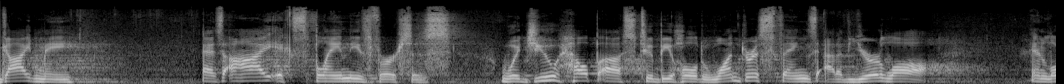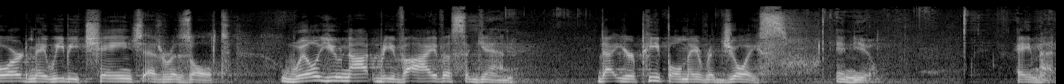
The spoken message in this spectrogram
guide me as I explain these verses. Would you help us to behold wondrous things out of your law? And Lord, may we be changed as a result. Will you not revive us again, that your people may rejoice in you? Amen.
